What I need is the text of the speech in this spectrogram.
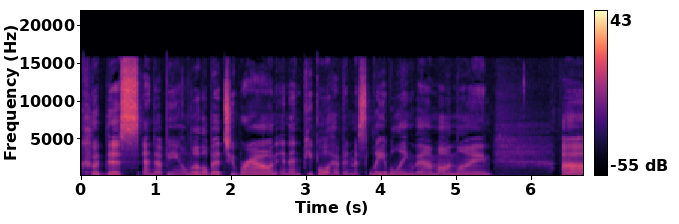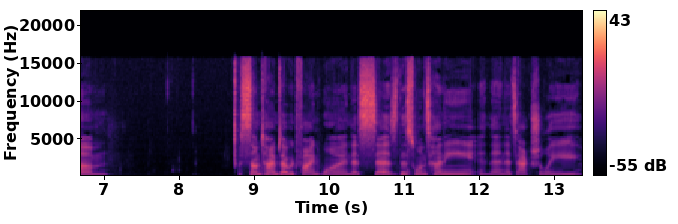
could this end up being a little bit too brown? And then people have been mislabeling them online. Um, sometimes I would find one that says this one's honey and then it's actually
